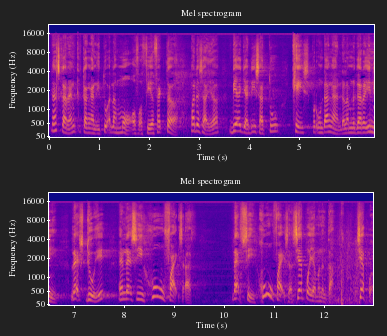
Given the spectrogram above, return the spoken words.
Dan sekarang kekangan itu adalah more of a fear factor. Pada saya, biar jadi satu case perundangan dalam negara ini. Let's do it and let's see who fights us. Let's see who fights us. Siapa yang menentang? Siapa?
